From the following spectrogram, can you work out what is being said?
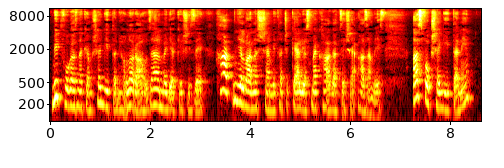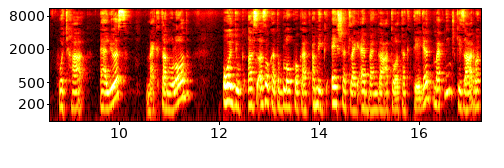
mit fog az nekem segíteni, ha Larához elmegyek, és izé, hát nyilván ez semmit, ha csak eljössz, meghallgatsz, és hazamész. Az fog segíteni, hogyha eljössz, megtanulod, oldjuk az, azokat a blokkokat, amik esetleg ebben gátoltak téged, mert nincs kizárva,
